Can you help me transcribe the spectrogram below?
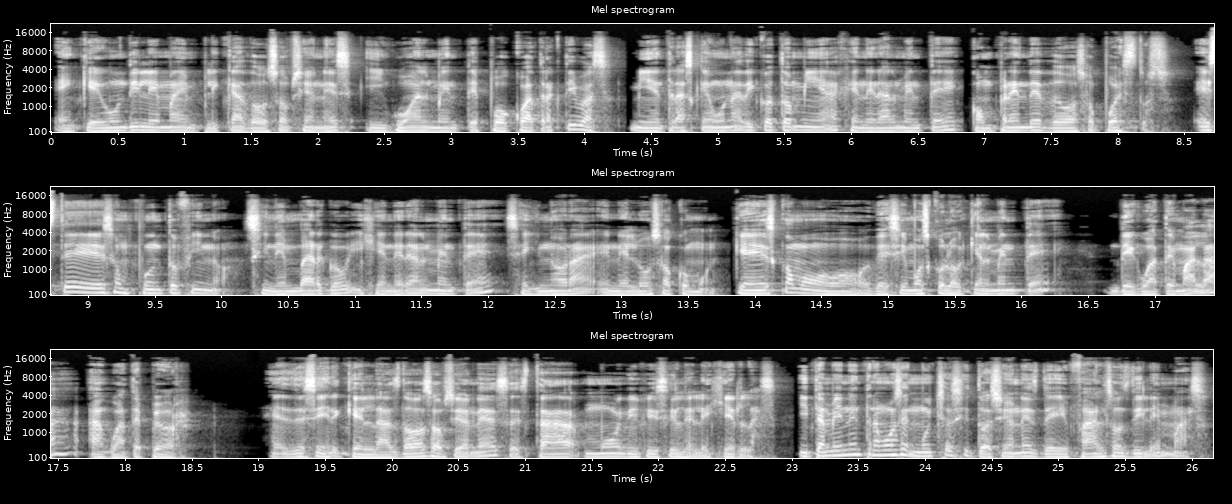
en que un dilema implica dos opciones igualmente poco atractivas, mientras que una dicotomía generalmente comprende dos opuestos. Este es un punto fino, sin embargo, y generalmente se ignora en el uso común, que es como decimos coloquialmente, de Guatemala a Guatepeor. Es decir, que las dos opciones está muy difícil elegirlas. Y también entramos en muchas situaciones de falsos dilemas,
